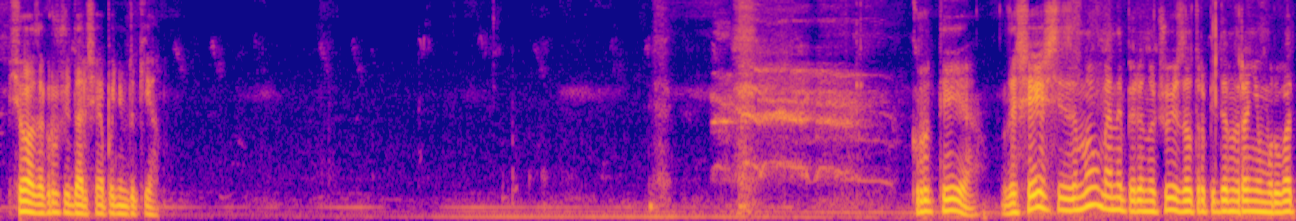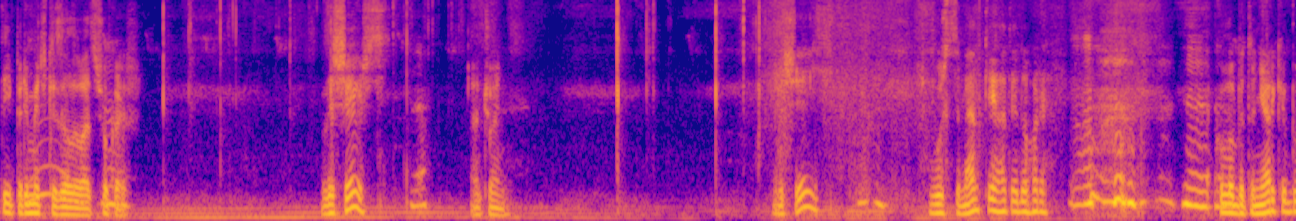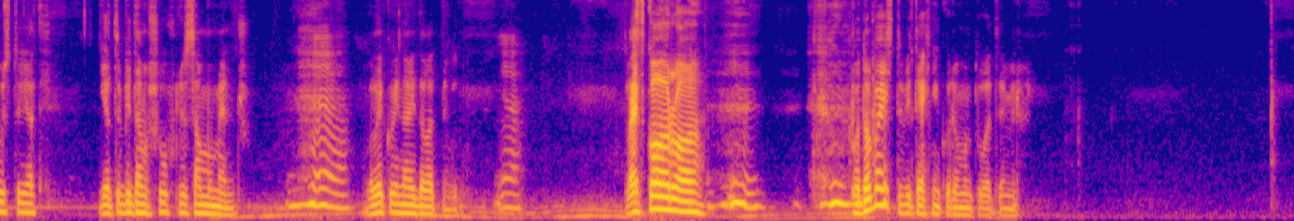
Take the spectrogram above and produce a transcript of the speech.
Все, закручуй далі, я потім докину. Крути. Лишаєшся зі мною, в мене переночуєш, завтра підемо зранню мурувати і перемички заливати. Що кажеш? Лишаєшся? Да. А чого ні? Лишаєшся? Будеш цемент кигати догори, коло бетонярки будеш стояти. Я тобі дам шуфлю саму меншу. Великої навіть давати не буду. Давай скоро! Подобається тобі техніку ремонтувати, Амір?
